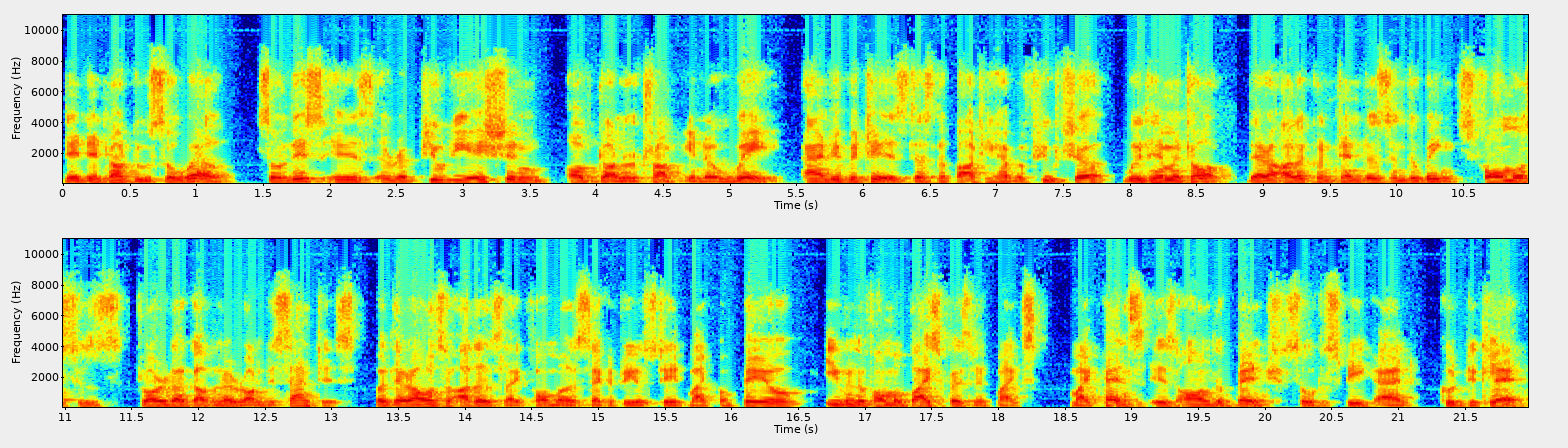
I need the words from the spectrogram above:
they did not do so well. So this is a repudiation of Donald Trump in a way. And if it is, does the party have a future with him at all? There are other contenders in the wings. Foremost is Florida Governor Ron DeSantis, but there are also others like former Secretary of State Mike Pompeo, even the former Vice President Mike Mike Pence is on the bench, so to speak, and could declare.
